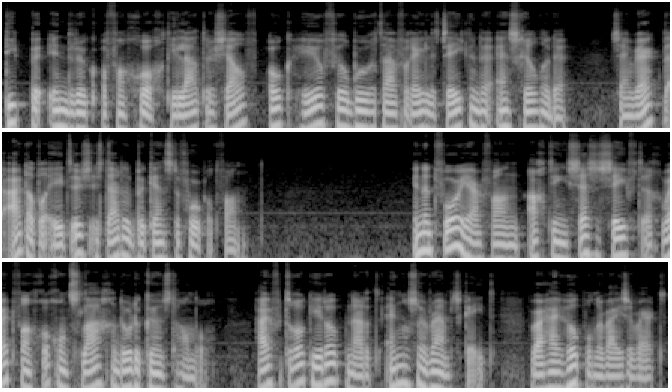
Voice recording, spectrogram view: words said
diepe indruk op Van Gogh, die later zelf ook heel veel boerentaferelen tekende en schilderde. Zijn werk De aardappeleters is daar het bekendste voorbeeld van. In het voorjaar van 1876 werd Van Gogh ontslagen door de kunsthandel. Hij vertrok hierop naar het Engelse Ramsgate, waar hij hulponderwijzer werd.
